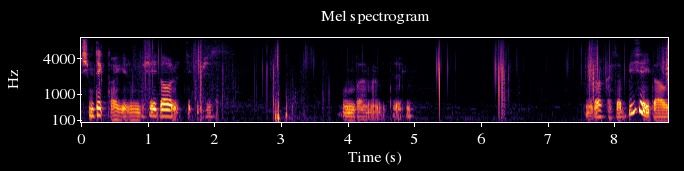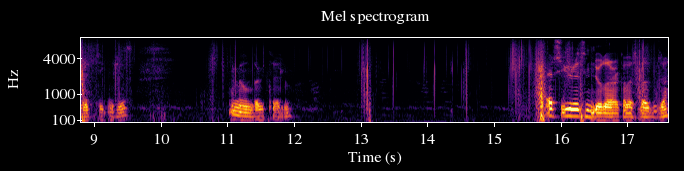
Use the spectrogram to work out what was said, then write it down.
Şimdi tekrar girelim bir şey daha üretecekmişiz. Bunu da hemen bitirelim. Şimdi arkadaşlar bir şey daha üretecekmişiz. Hemen onu da bitirelim. Her şeyi üretin diyorlar arkadaşlar bize.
